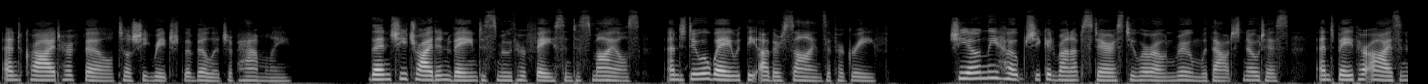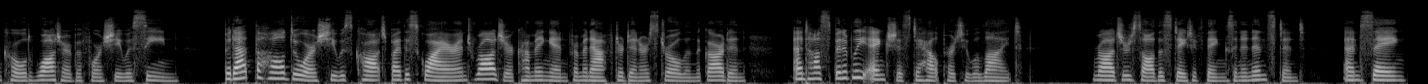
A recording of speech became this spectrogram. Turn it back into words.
and cried her fill till she reached the village of Hamley. Then she tried in vain to smooth her face into smiles, and do away with the other signs of her grief. She only hoped she could run upstairs to her own room without notice, and bathe her eyes in cold water before she was seen. But at the hall door she was caught by the squire and Roger coming in from an after-dinner stroll in the garden, and hospitably anxious to help her to alight. Roger saw the state of things in an instant, and saying,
